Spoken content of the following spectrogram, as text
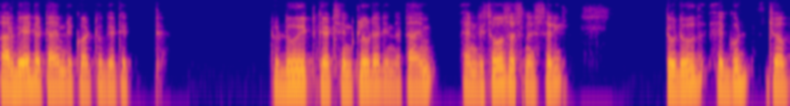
RBI, the time required to get it to do it gets included in the time and resources necessary to do a good job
